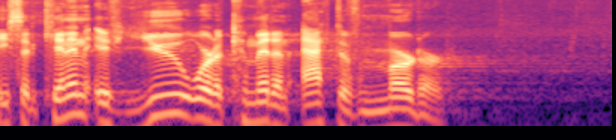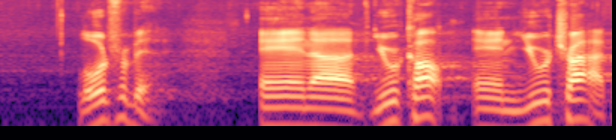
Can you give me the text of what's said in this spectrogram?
He said, Kenan, if you were to commit an act of murder, Lord forbid, and uh, you were caught and you were tried.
